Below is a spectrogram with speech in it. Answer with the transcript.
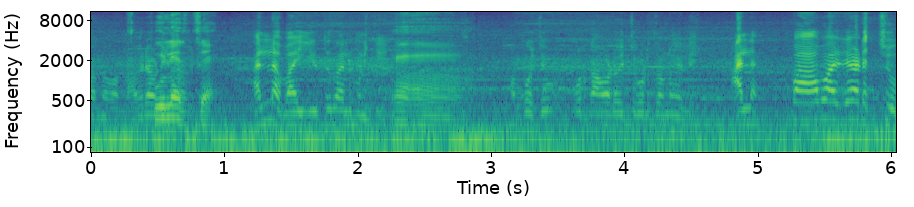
പറഞ്ഞു. പുലർച്ചെ. അല്ല വൈകിട്ട് നാല് മണിക്ക്. കൊച്ചു കൊടുക്കാൻ അവിടെ വെച്ച് കൊടുത്തോണ്ടല്ലേ അല്ല ഇപ്പൊ ആ വഴി അടച്ചു.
